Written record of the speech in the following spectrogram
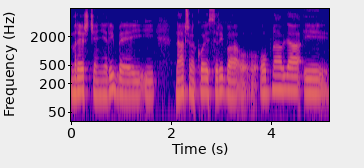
mrešćenje ribe i, i način na koji se riba obnavlja i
